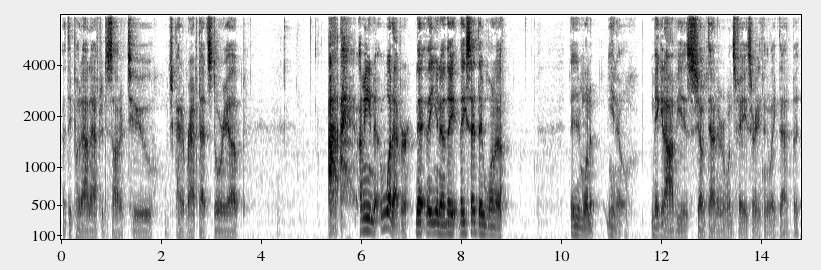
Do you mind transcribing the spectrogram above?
that they put out after Dishonored Two, which kind of wrapped that story up. I, I mean, whatever. They, they, you know, they they said they want to. They didn't want to, you know, make it obvious, shove it down everyone's face or anything like that. But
